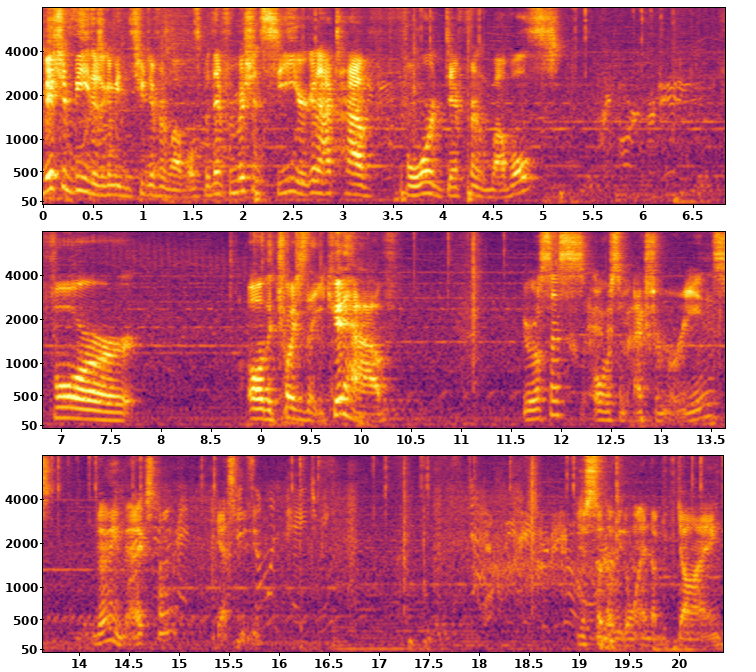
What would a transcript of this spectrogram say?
mission B, there's gonna be two different levels, but then for mission C, you're gonna have to have four different levels for all the choices that you could have. You will send us over some extra marines. Do we have any medics coming? Yes, we do. Just so that we don't end up dying.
